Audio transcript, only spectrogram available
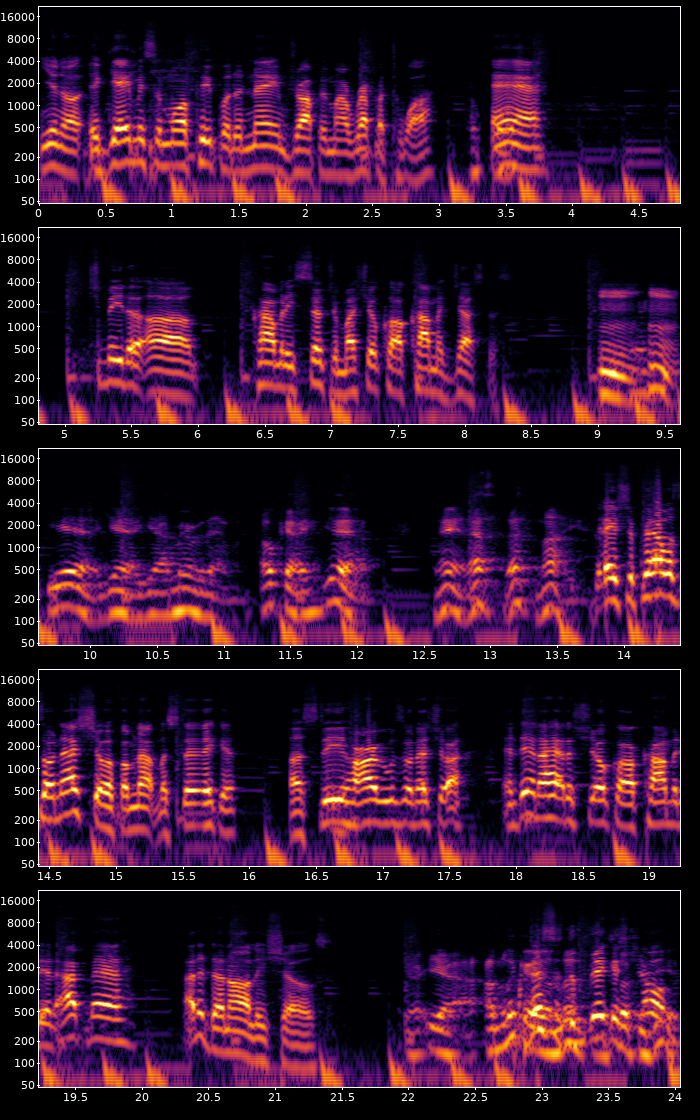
you know, it gave me some more people to name drop in my repertoire, and to me to uh, Comedy Central, my show called Comic Justice. Mhm. Yeah, yeah, yeah. I remember that one. Okay, yeah. Man, that's that's nice. Dave Chappelle was on that show, if I'm not mistaken. Uh, Steve Harvey was on that show, and then I had a show called Comedy. And I, man, I done done all these shows. Yeah, Yeah, I'm looking This at is the biggest show.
